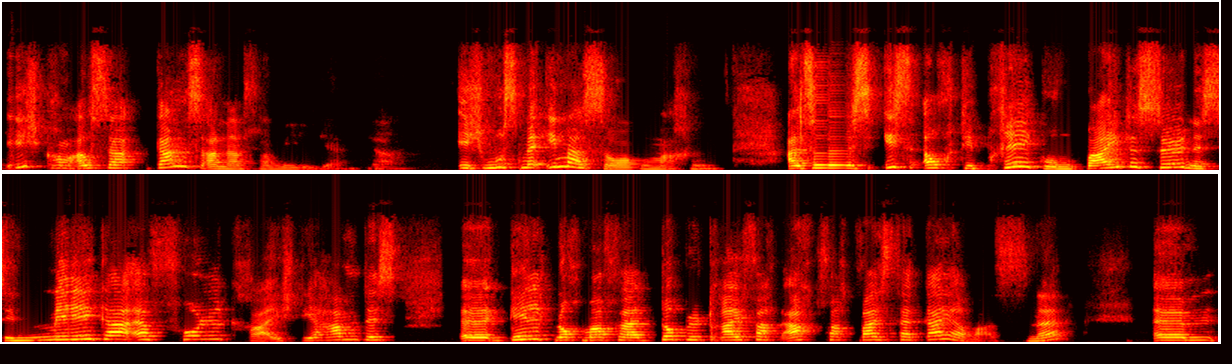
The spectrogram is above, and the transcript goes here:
Ich komme aus einer ganz anderen Familie. Ja ich muss mir immer Sorgen machen. Also es ist auch die Prägung. Beide Söhne sind mega erfolgreich. Die haben das äh, Geld nochmal verdoppelt, dreifach, achtfach, weiß der Geier was. Ne? Ähm,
